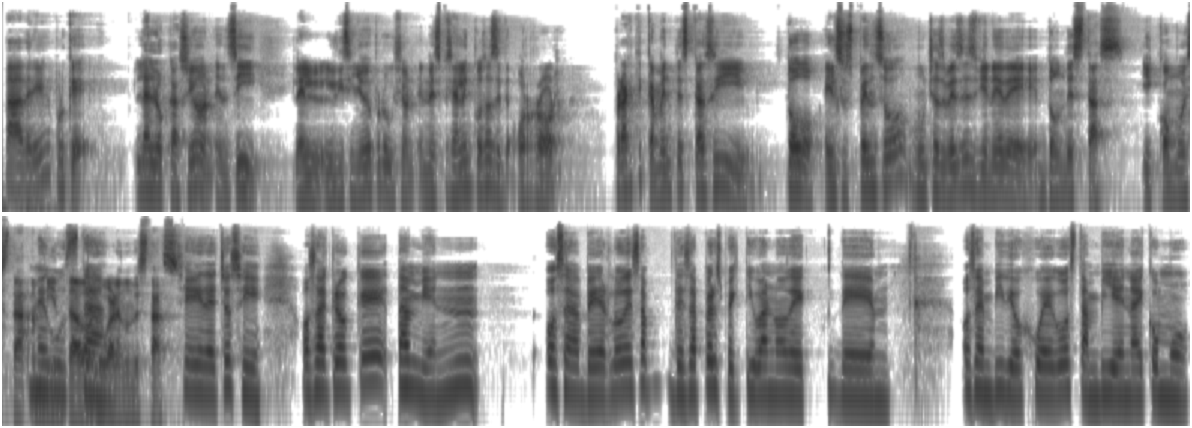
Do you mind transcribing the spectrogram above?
padre porque la locación en sí, el, diseño de producción, en especial en cosas de horror, prácticamente es casi todo. El suspenso muchas veces viene de dónde estás y cómo está ambientado el lugar en donde estás. Sí, de hecho sí. O sea, creo que también, o sea, verlo de esa, de esa perspectiva, ¿no? De, de o sea, en videojuegos también hay como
